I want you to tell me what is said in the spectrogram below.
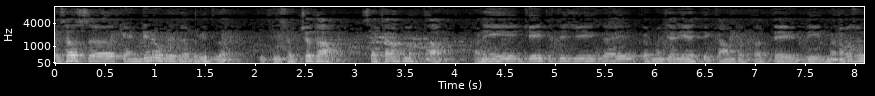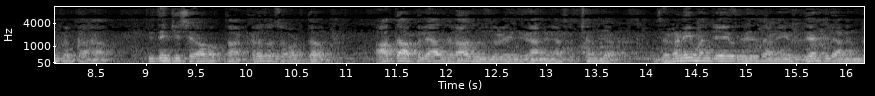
तसंच कॅन्टीन वगैरे जर बघितलं तिथली स्वच्छता सकारात्मकता आणि जे तिथे जी काही कर्मचारी आहेत ते काम करतात ते अगदी मनापासून करता आहात ती त्यांची सेवा बघता. खरंच असं वाटतं आता आपल्या घरात उजळे निळानिळा स्वच्छंद जगणे म्हणजे हृदय आणि हृदयातील आनंद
